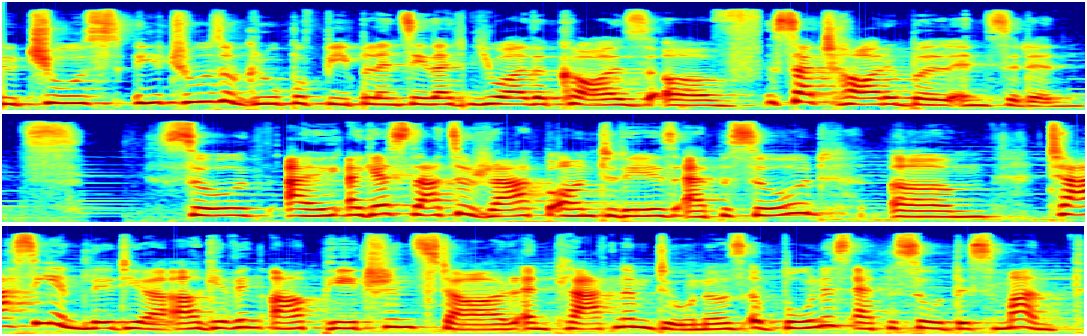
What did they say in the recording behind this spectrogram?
you choose you choose a group of people and say that you are the cause of such horrible incidents so I, I guess that's a wrap on today's episode um, Tassie and Lydia are giving our patron star and platinum donors a bonus episode this month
